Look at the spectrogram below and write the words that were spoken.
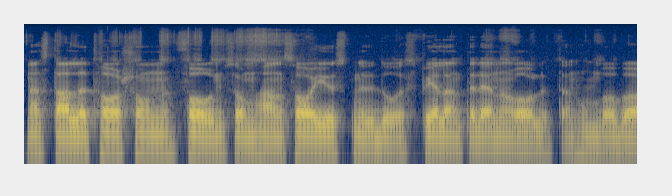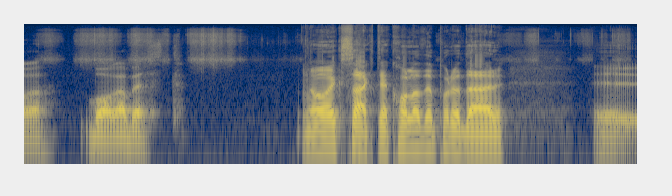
när stallet har sån form som han sa just nu då spelar inte det någon roll utan hon var bara, bara bäst. Ja exakt, jag kollade på det där Eh,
